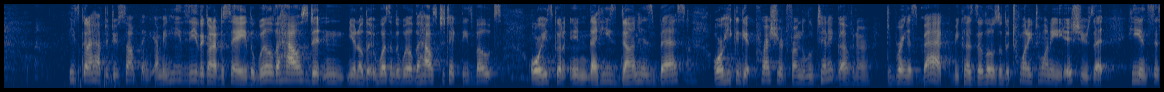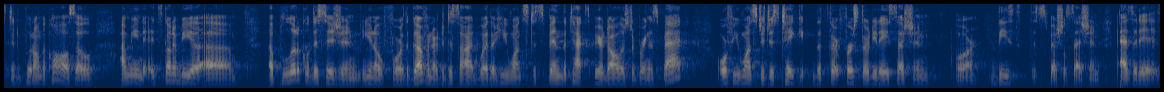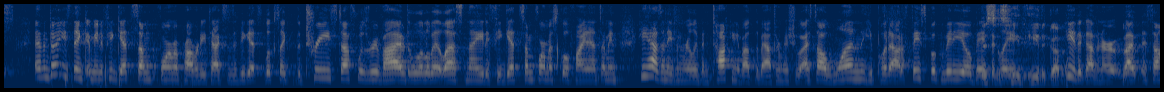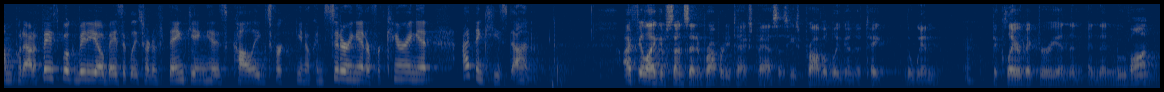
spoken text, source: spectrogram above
he's going to have to do something. I mean, he's either going to have to say the will of the House didn't, you know, the, it wasn't the will of the House to take these votes, or he's going to, in that he's done his best, or he can get pressured from the lieutenant governor to bring us back because those are the 2020 issues that he insisted to put on the call. So, I mean, it's going to be a, a, a political decision, you know, for the governor to decide whether he wants to spend the taxpayer dollars to bring us back, or if he wants to just take the thir first 30-day session or these the special session as it is. Evan, don't you think, I mean, if he gets some form of property taxes, if he gets, looks like the tree stuff was revived a little bit last night, if he gets some form of school finance, I mean, he hasn't even really been talking about the bathroom issue. I saw one, he put out a Facebook video basically. This is he, he the governor. He, the governor. Yeah. I saw him put out a Facebook video basically sort of thanking his colleagues for, you know, considering it or for carrying it. I think he's done. I feel like if sunset and property tax passes, he's probably going to take the win, mm. declare victory, and then, and then move on.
